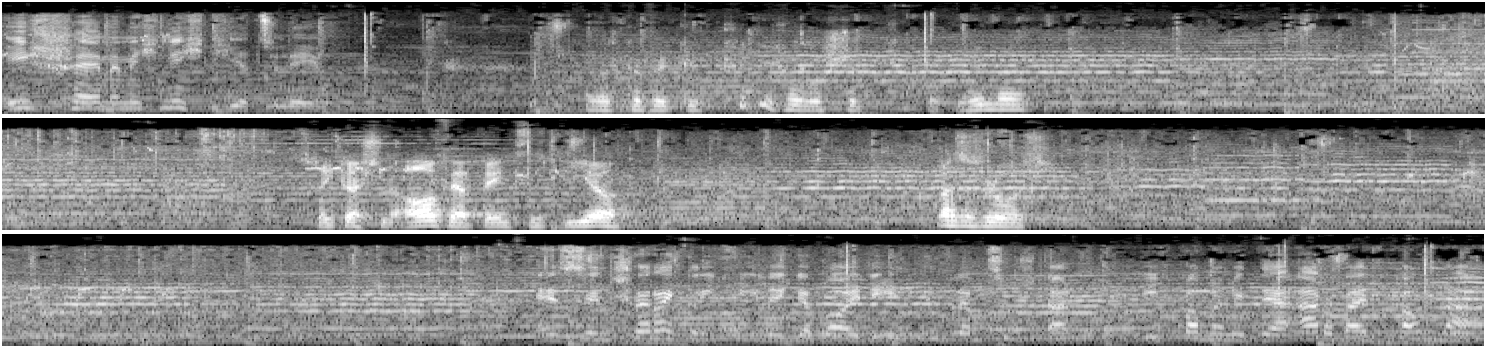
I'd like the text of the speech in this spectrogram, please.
Ich schäme mich nicht, hier zu leben. Aber das Kaffee kriege ich übersteckt. Probleme. Jetzt regt euch schon auf, ihr habt wenigstens Bier. Was ist los? Es sind schrecklich viele Gebäude in üblem Zustand. Ich komme mit der Arbeit kaum nach.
